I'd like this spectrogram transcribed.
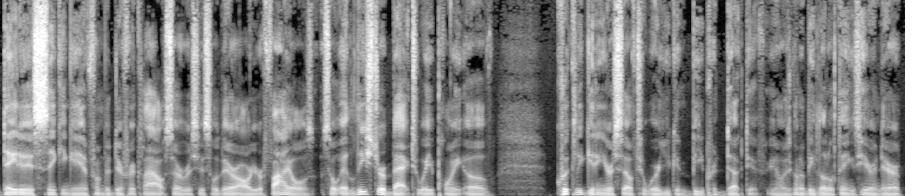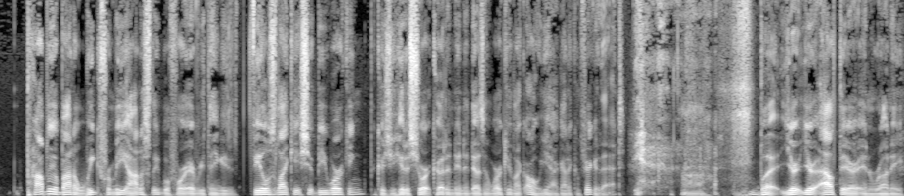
data is syncing in from the different cloud services. So there are your files. So at least you're back to a point of quickly getting yourself to where you can be productive. You know, there's going to be little things here and there. Probably about a week for me, honestly, before everything is, feels like it should be working because you hit a shortcut and then it doesn't work. You're like, oh yeah, I got to configure that. Yeah. uh, but you're you're out there and running,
